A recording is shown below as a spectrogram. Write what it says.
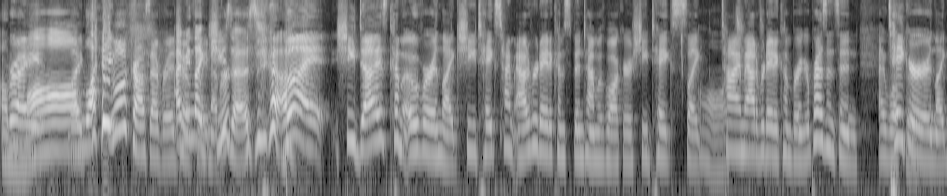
a right. mom, like, we'll cross that bridge. I mean, like never. Jesus, yeah. But she does come over and like she takes time out of her day to come spend time with Walker. She takes like time out of her day to come bring her presents and I take her. her. and like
